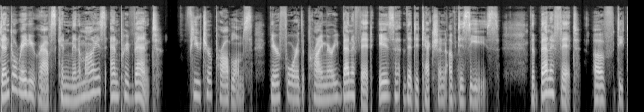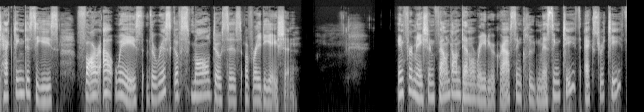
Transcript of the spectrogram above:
Dental radiographs can minimize and prevent future problems. Therefore, the primary benefit is the detection of disease. The benefit of detecting disease far outweighs the risk of small doses of radiation. Information found on dental radiographs include missing teeth, extra teeth,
